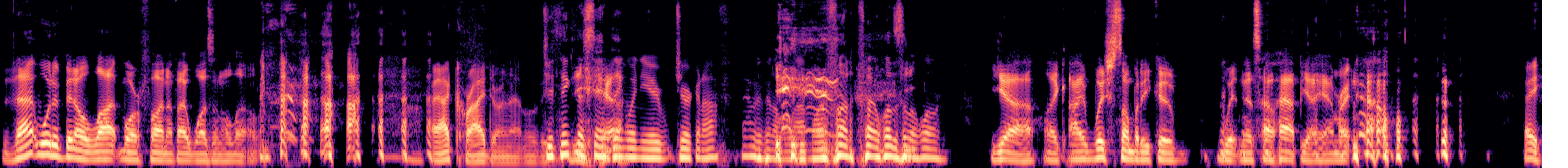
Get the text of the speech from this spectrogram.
that would have been a lot more fun if I wasn't alone. I, I cried during that movie. Do you think the same thing when you're jerking off? That would have been a lot more fun if I wasn't alone. yeah, like I wish somebody could witness how happy I am right now. hey,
